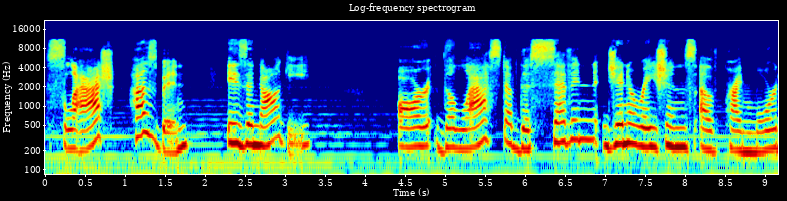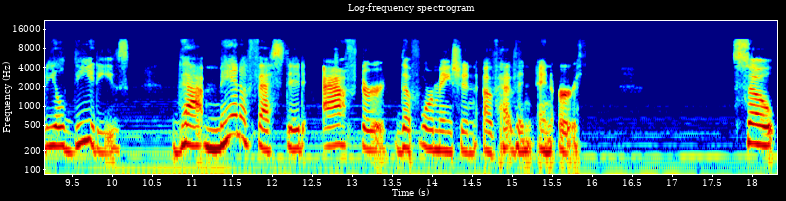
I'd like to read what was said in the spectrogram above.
slash husband, Izanagi, are the last of the seven generations of primordial deities that manifested after the formation of heaven and earth. So,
